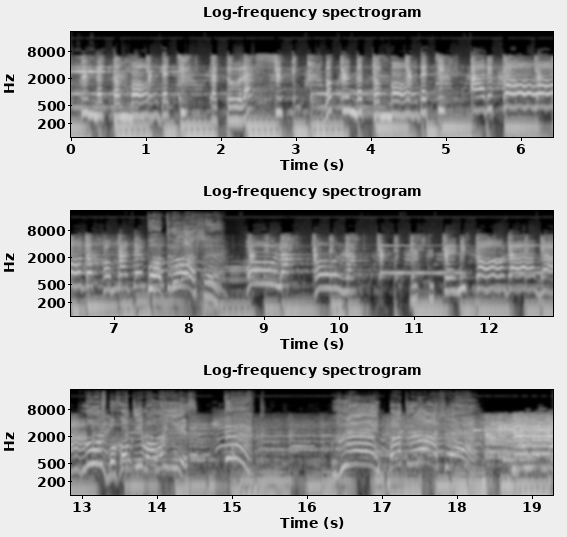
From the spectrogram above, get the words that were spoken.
の友達パトラッシュ僕の友達歩こうどこまでも Патраше. ほらほら行く手に空が Ну ж бо ходімо, Алоїс. Так. Гей, Патраше!「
